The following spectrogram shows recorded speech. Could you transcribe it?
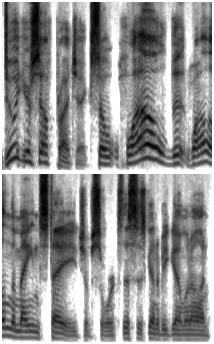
Do it yourself project. So while the while on the main stage of sorts, this is going to be going on.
